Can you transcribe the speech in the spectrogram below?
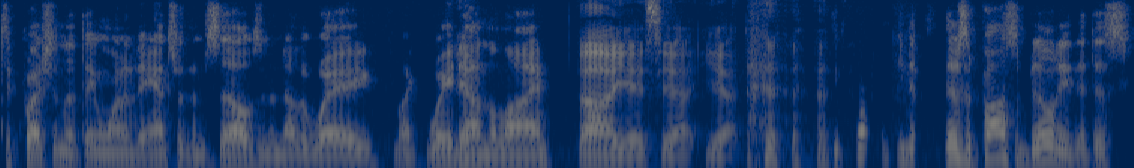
it's a question that they wanted to answer themselves in another way, like way down the line. Ah, uh, yes, yeah, yeah. there's a possibility that this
